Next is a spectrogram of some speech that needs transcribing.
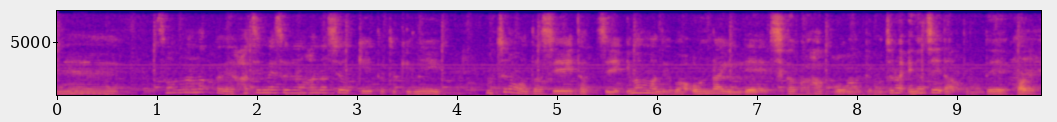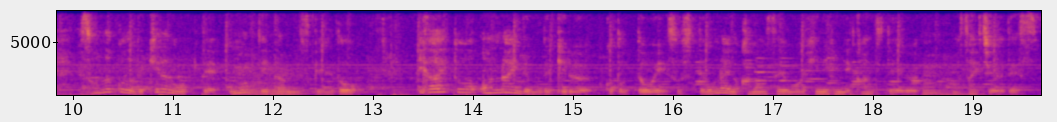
ね。えそんな中で初めそれの話を聞いた時にもちろん私たち今まではオンラインで資格発行なんてもちろん NG だったのではい、そんなことできるのって思っていたんですけれど意外とオンラインでもできることって多い。そしてオンラインの可能性を日に日に感じている最中です。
